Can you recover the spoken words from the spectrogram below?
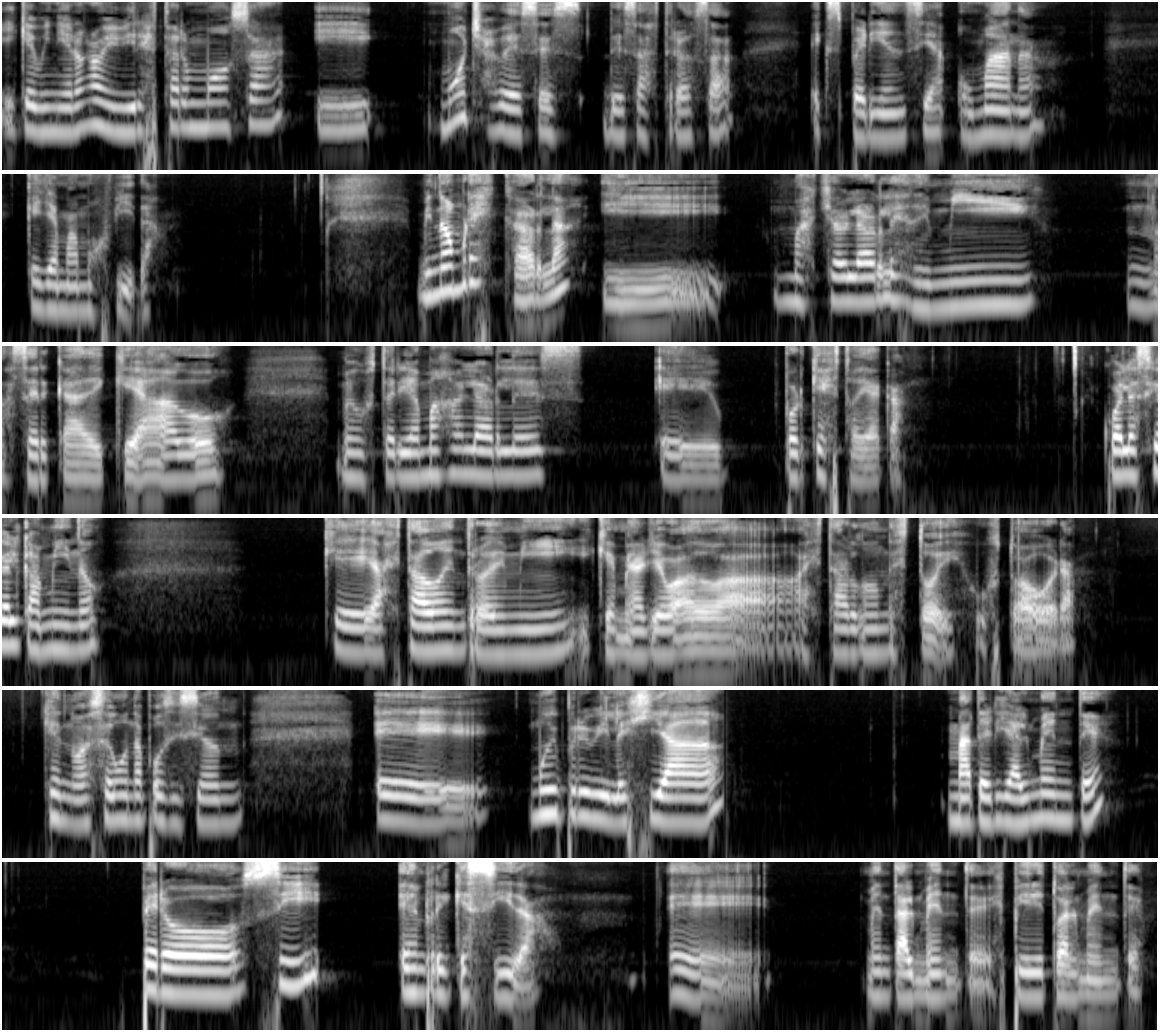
y que vinieron a vivir esta hermosa y muchas veces desastrosa experiencia humana que llamamos vida. Mi nombre es Carla y más que hablarles de mí, acerca de qué hago, me gustaría más hablarles eh, por qué estoy acá, cuál ha sido el camino que ha estado dentro de mí y que me ha llevado a, estar donde estoy justo ahora, que no es una posición eh, muy privilegiada, materialmente, pero sí enriquecida eh, mentalmente, espiritualmente.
